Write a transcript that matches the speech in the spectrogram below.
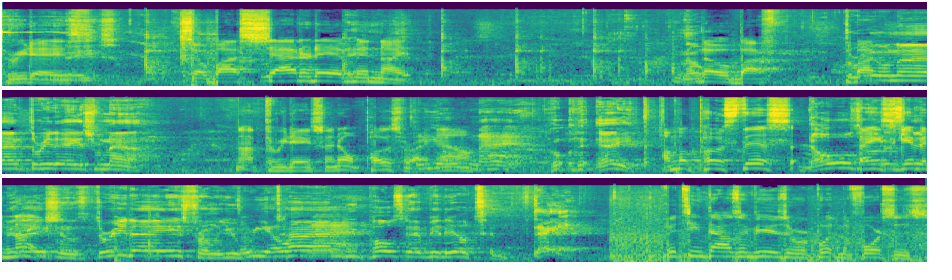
Three days. Days. So by Saturday at midnight. No, No, by, by 309, three days from now. Not three days. So I don't post right now. Oh hey, I'm gonna post this those Thanksgiving are the night. Three days from you 309. time you oh post that video today. 15,000 views and we're putting the forces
